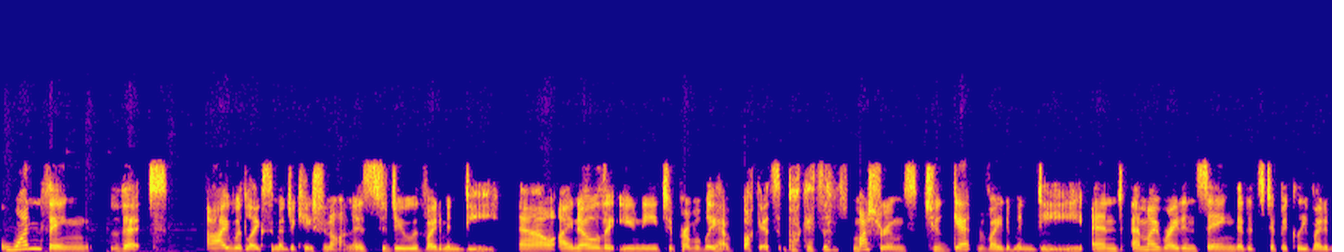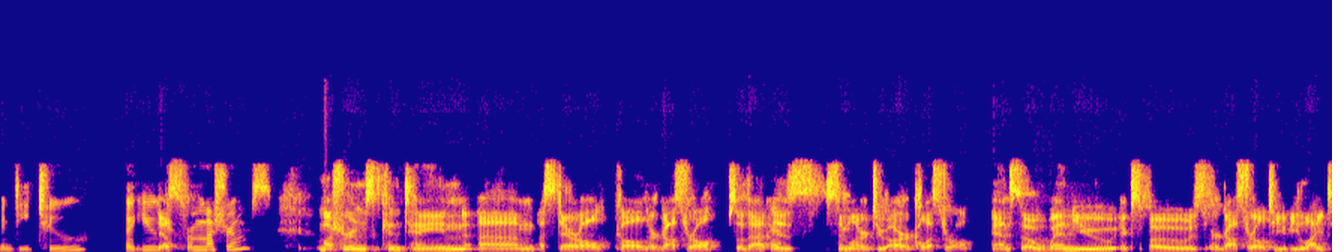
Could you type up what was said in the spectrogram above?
One thing that I would like some education on is to do with vitamin D. Now, I know that you need to probably have buckets and buckets of mushrooms to get vitamin D. And am I right in saying that it's typically vitamin D2 that you Yes. get from mushrooms? Mushrooms contain um, a sterol called ergosterol. So that is Okay. similar to our cholesterol. And so when you expose ergosterol to UV light,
